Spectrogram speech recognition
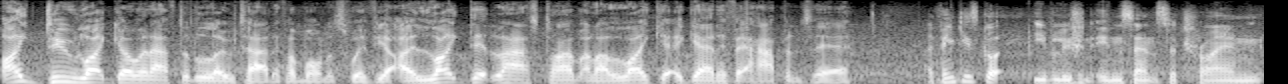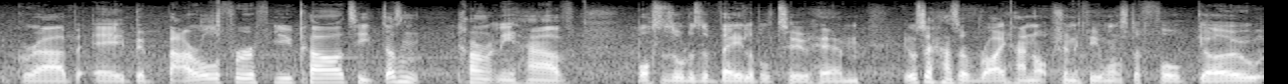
I do like going after the Lotad, if I'm honest with you. I liked it last time, and I like it again if it happens here. I think he's got Evolution Incense to try and grab a barrel for a few cards. He doesn't currently have boss's orders available to him. He also has a right-hand option if he wants to forego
